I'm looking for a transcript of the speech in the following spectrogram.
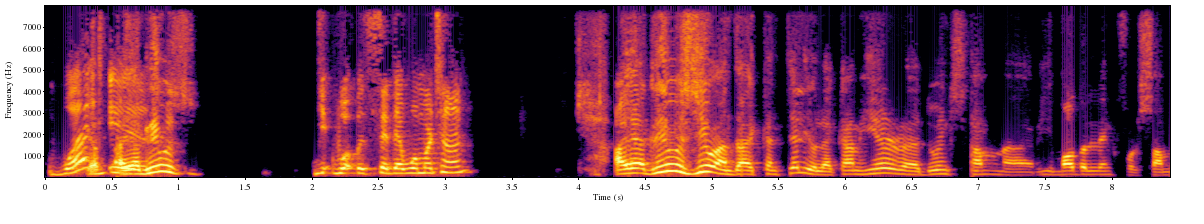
What yep, is, I agree with what was said that one more time? I agree with you, and I can tell you, like I'm here uh, doing some uh, remodeling for some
